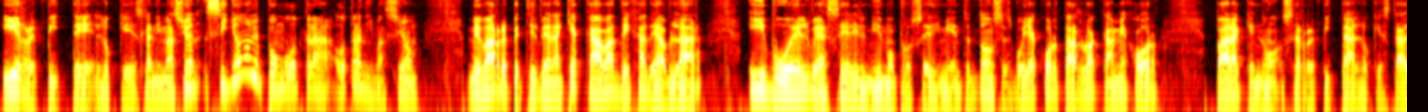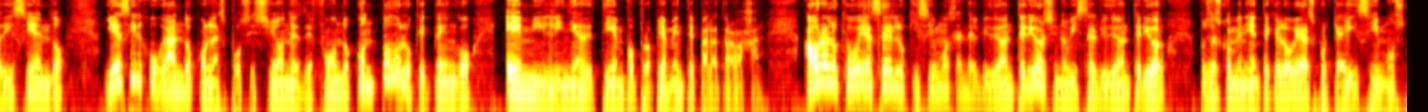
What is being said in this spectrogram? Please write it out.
y repite lo que es la animación. Si yo no le pongo otra, otra animación, me va a repetir. Vean, aquí acaba, deja de hablar y vuelve a hacer el mismo procedimiento. Entonces voy a cortarlo acá mejor para que no se repita lo que está diciendo y es ir jugando con las posiciones de fondo, con todo lo que tengo en mi línea de tiempo propiamente para trabajar. Ahora lo que voy a hacer lo que hicimos en el video anterior, si no viste el video anterior, pues es conveniente que lo veas porque ahí hicimos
